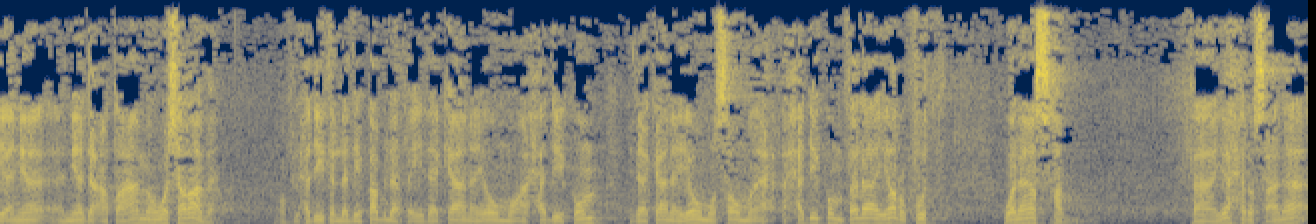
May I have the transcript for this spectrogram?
في أن يدع طعامه وشرابه. وفي الحديث الذي قبله فإذا كان يوم أحدكم إذا كان يوم صوم أحدكم فلا يرفث ولا يصخب فيحرص على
